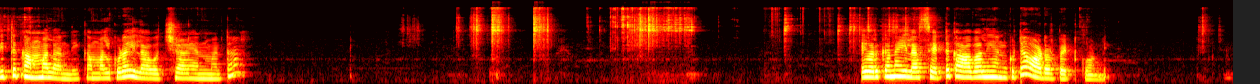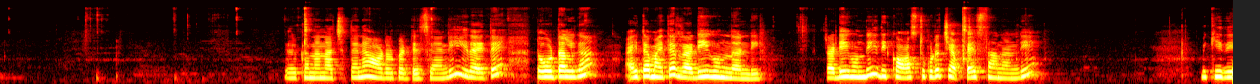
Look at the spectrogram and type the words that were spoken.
విత్ కమ్మలు అండి కమ్మలు కూడా ఇలా వచ్చాయన్నమాట. ఎవరికైనా ఇలా సెట్ కావాలి అనుకుంటే ఆర్డర్ పెట్టుకోండి. ఎవరికైనా నచ్చితేనే ఆర్డర్ పెట్టేసేయండి. ఇదైతే టోటల్గా ఐటమ్ అయితే రెడీగా ఉందండి. రెడీగా ఉంది. ఇది కాస్ట్ కూడా చెప్పేస్తానండి. మీకు ఇది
